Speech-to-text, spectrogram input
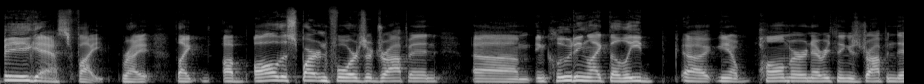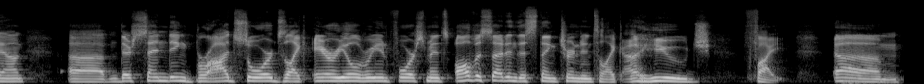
big ass fight, right? Like uh, all the Spartan fours are dropping, um, including like the lead, uh, you know, Palmer and everything is dropping down. Um, they're sending broadswords like aerial reinforcements. All of a sudden, this thing turned into like a huge fight. Um,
